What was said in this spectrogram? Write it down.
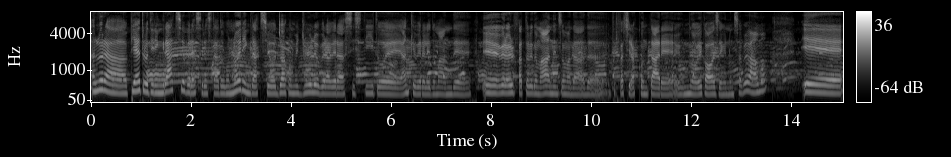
Allora Pietro ti ringrazio per essere stato con noi, ringrazio Giacomo e Giulio per aver assistito e anche per le domande, per aver fatto le domande, insomma, da- da- per farci raccontare nuove cose che non sapevamo. E,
